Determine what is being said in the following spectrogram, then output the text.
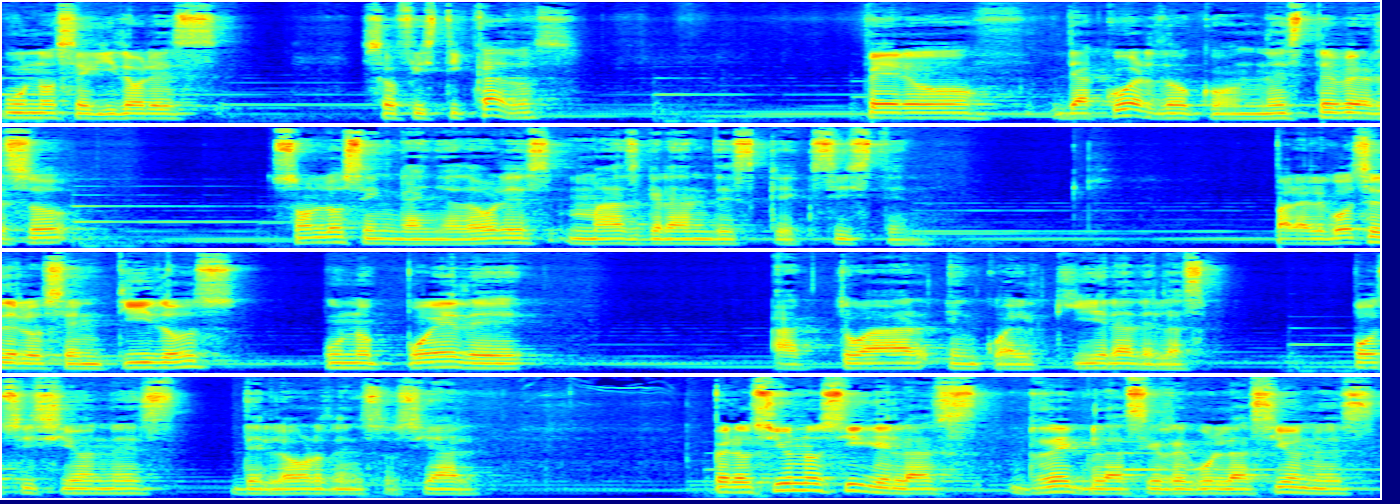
unos seguidores sofisticados, pero de acuerdo con este verso, son los engañadores más grandes que existen. Para el goce de los sentidos, uno puede actuar en cualquiera de las posiciones del orden social pero si uno sigue las reglas y regulaciones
